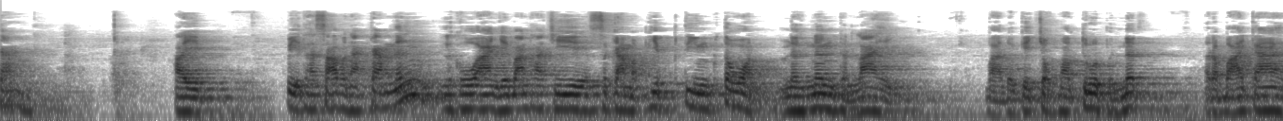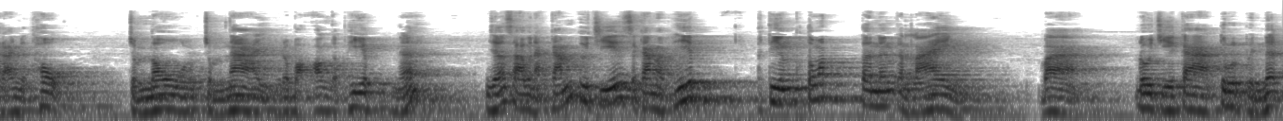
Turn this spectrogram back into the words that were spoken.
កម្មហើយពាក្យថាសាវនកម្មនឹងលោកគ្រូអាចនិយាយបានថាជាសកម្មភាពផ្ទៀងផ្ទាត់នៅនឹងកន្លែងបាទដោយគេចុះមកត្រួតពិនិត្យរបាយការណ៍ហិរញ្ញវត្ថុចំណូលចំណាយរបស់អង្គភាពណាអញ្ចឹងសាវនកម្មគឺជាសកម្មភាពផ្ទៀងផ្ទាត់ ទៅនឹងកន្លែងបាទដូចជាការត្រួតពិនិត្យ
